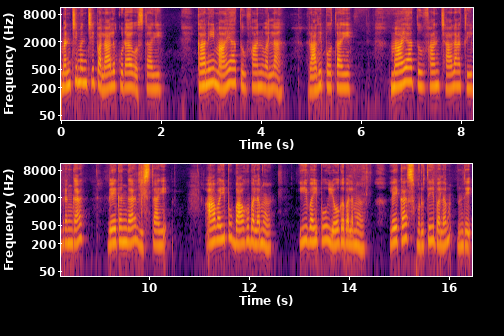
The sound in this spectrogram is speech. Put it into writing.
మంచి మంచి ఫలాలు కూడా వస్తాయి. కానీ మాయా తుఫాన్ వల్ల రాలిపోతాయి. మాయా తుఫాన్ చాలా తీవ్రంగా వేగంగా వీస్తాయి. ఆ వైపు బాహుబలము ఈ వైపు యోగ బలము లేక స్మృతి బలం ఉంది.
